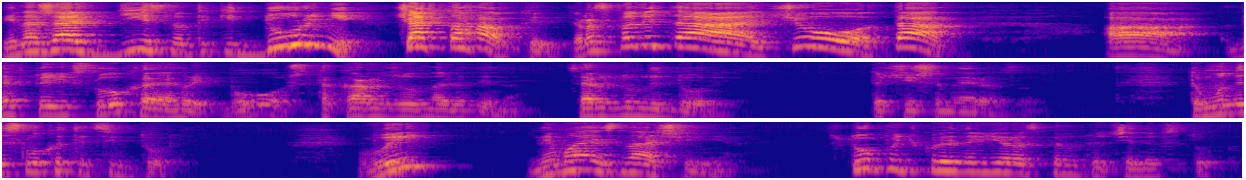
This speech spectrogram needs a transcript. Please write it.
І, на жаль, дійсно такі дурні часто гавкають. Розповідай, що, так. А дехто їх слухає говорить, боже, така розумна людина. Це розумний дурень. Точніше, не розумний. Тому не слухайте цих дурень. Ви не має значення, вступить Україна в Євроспільноту чи не вступить.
